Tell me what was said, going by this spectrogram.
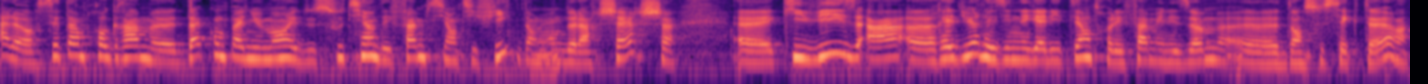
Alors, c'est un programme d'accompagnement et de soutien des femmes scientifiques dans le monde de la recherche. Euh, qui vise à euh, réduire les inégalités entre les femmes et les hommes euh, dans ce secteur,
